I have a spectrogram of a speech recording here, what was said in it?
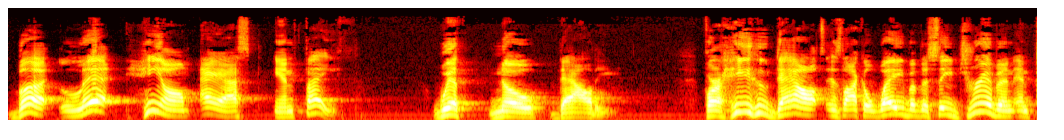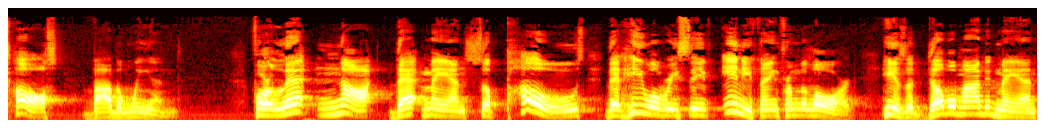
But let him ask in faith, with no doubting. For he who doubts is like a wave of the sea driven and tossed by the wind. For let not that man suppose that he will receive anything from the Lord. He is a double-minded man,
